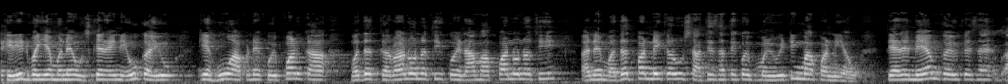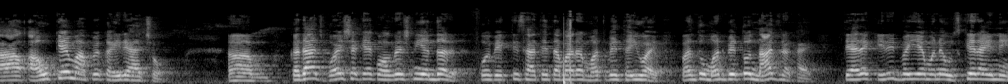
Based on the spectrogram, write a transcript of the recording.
કિરીટભાઈએ મને ઉશ્કેરાઈને એવું કહ્યું કે હું આપને કોઈ પણ મદદ કરવાનો નથી, કોઈ નામ આપવાનો નથી અને મદદ પણ નહીં કરું, સાથે સાથે કોઈ મીટિંગમાં પણ નહીં આવું. ત્યારે મેં એમ કહ્યું કે સાહેબ આવું કેમ આપે કહી રહ્યા છો? કદાચ હોઈ શકે કોંગ્રેસની અંદર કોઈ વ્યક્તિ સાથે તમારા મતભેદ થઈ હોય, પરંતુ મતભેદ તો ના જ રખાય. ત્યારે કિરીટભાઈએ મને ઉશ્કેરાઈને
